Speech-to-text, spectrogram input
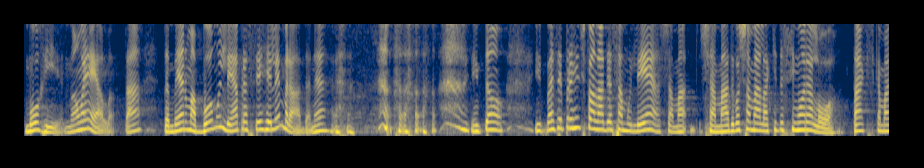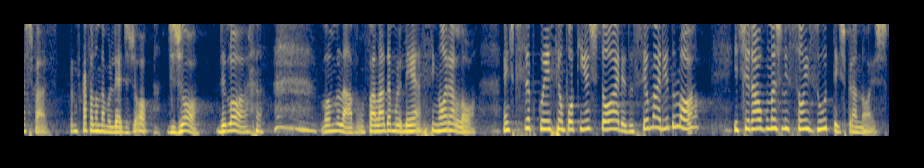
morrer, não é ela, tá? Também era uma boa mulher para ser relembrada, né? então, mas é para a gente falar dessa mulher chama, chamada, eu vou chamar ela aqui da senhora Ló, tá? Que fica mais fácil. Para não ficar falando da mulher de Jó, de Jó, de Ló. vamos lá, vamos falar da mulher senhora Ló. A gente precisa conhecer um pouquinho a história do seu marido Ló e tirar algumas lições úteis para nós.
